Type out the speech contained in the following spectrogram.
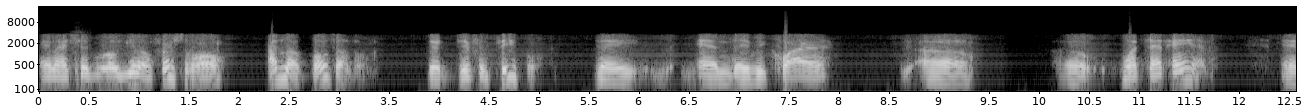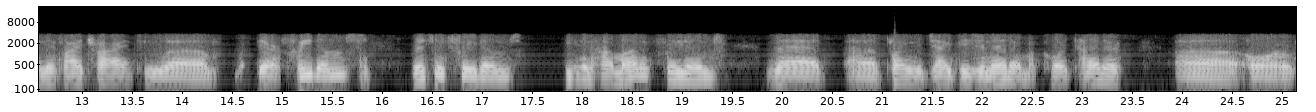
And I said, well, you know, first of all, I love both of them. They're different people. They and they require uh, uh, what's at hand. And if I try to, um, there are freedoms, rhythmic freedoms, even harmonic freedoms that uh, playing with Jack DeJohnette or McCoy Tyner uh, or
